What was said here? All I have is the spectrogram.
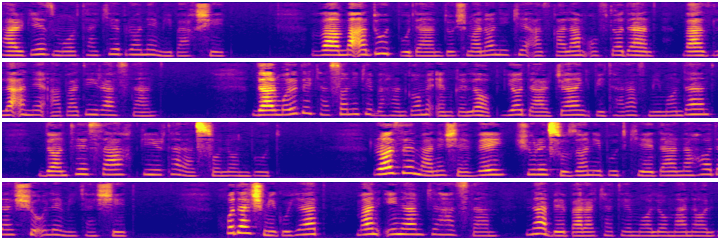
هرگز مرتکب را نمیبخشید. و معدود بودند دشمنانی که از قلم افتادند و از لعن ابدی رستند. در مورد کسانی که به هنگام انقلاب یا در جنگ بیطرف میماندند دانته سخت گیرتر از سولون بود. راز منش وی شور سوزانی بود که در نهادش شعله می‌کشید. خودش می‌گوید من اینم که هستم نه به برکت مال و منال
